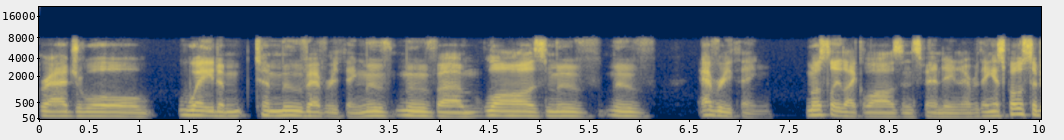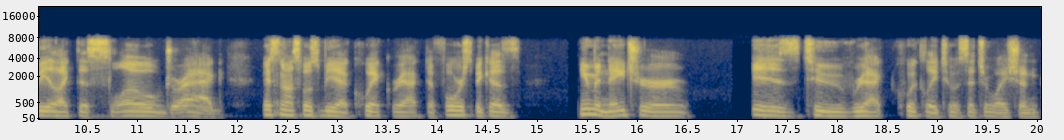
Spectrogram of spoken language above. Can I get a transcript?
gradual way to to move everything, move move um, laws, move move everything. Mostly like laws and spending and everything. It's supposed to be like this slow drag. It's not supposed to be a quick reactive force because human nature is to react quickly to a situation.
